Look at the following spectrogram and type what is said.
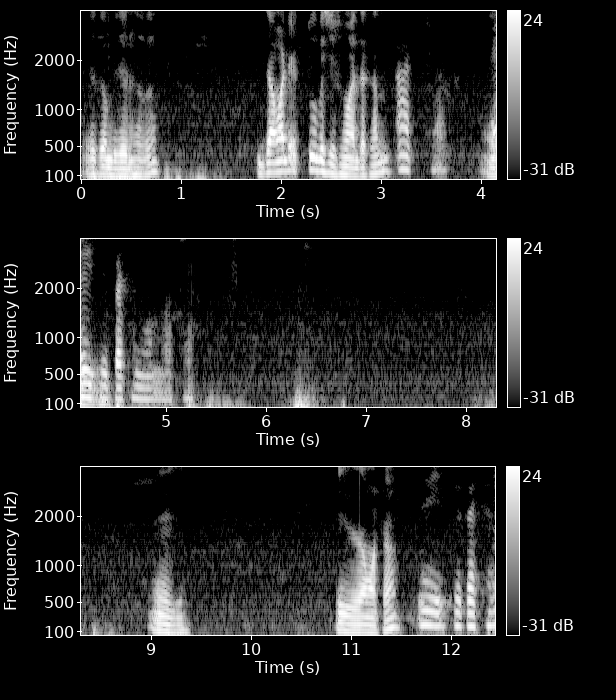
এরকম ডিজাইন হবে। জামাটা একটু বেশি সময় দেখান। আচ্ছা এই যে দেখেন ওনাটা এই যে এই যে জামাটা। এই যে দেখেন।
